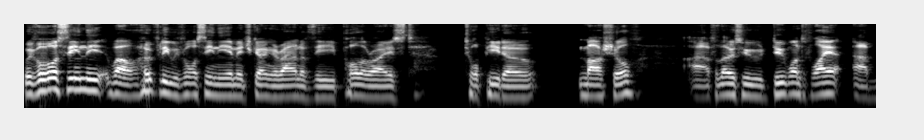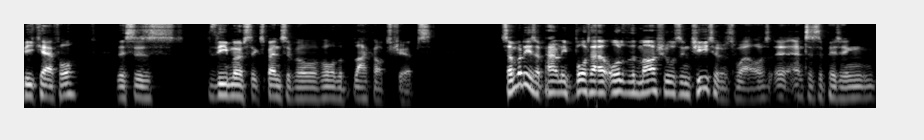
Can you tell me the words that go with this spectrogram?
We've all seen the well, hopefully we've all seen the image going around of the polarized torpedo Marshal. Uh, for those who do want to fly it, uh, be careful. This is the most expensive of all the Black Ops ships. Somebody's apparently bought out all of the marshals in Jita as well, uh, anticipating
